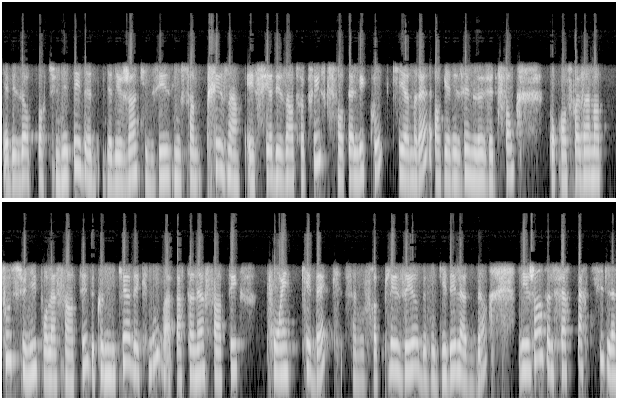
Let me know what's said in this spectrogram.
il y a des opportunités. il y a des gens qui disent nous sommes présents. Et s'il y a des entreprises qui sont à l'écoute, qui aimeraient organiser une levée de fonds pour qu'on soit vraiment tous unis pour la santé, de communiquer avec nous à partenaire santé Québec. Ça nous fera plaisir de vous guider là-dedans. Les gens veulent faire partie de la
